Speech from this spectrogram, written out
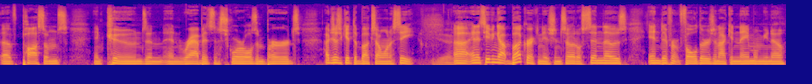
of possums and coons and, and rabbits and squirrels and birds. I just get the bucks I want to see. Yeah. Uh, and it's even got buck recognition, so it'll send those in different folders, and I can name them, you know,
